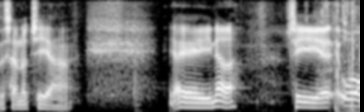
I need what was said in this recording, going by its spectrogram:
esa noche ya. Y, nada, Sí, eh, hubo,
